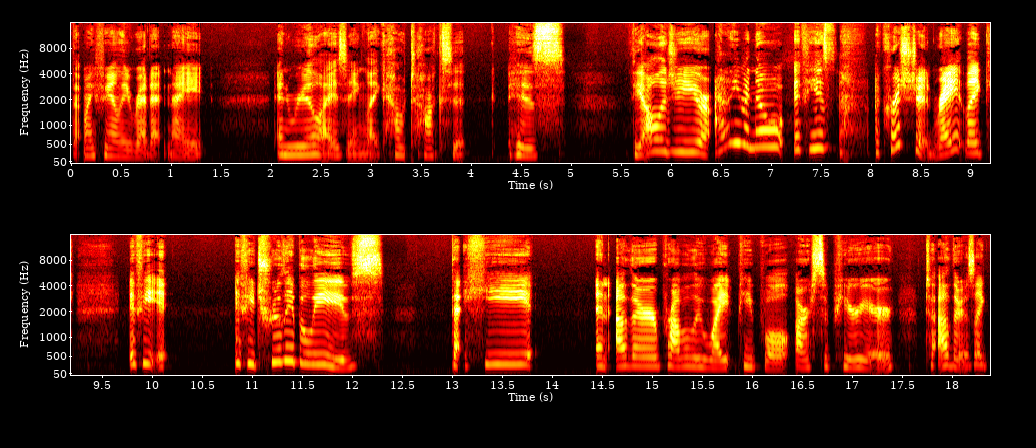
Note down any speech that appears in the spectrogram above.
that my family read at night and realizing like how toxic his theology or I don't even know if he's a Christian, right? Like if he if he truly believes that he and other probably white people are superior to others, like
